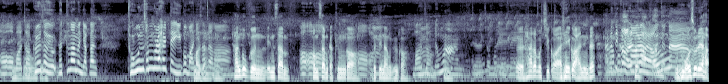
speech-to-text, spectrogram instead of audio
어, 어 응, 맞아. 어, 그래서 요- 베트남은 약간 좋은 선물 할때 이거 많이 맞아 사잖아. 어. 한국은 인삼 어, 어, 험삼 어. 같은 거 어, 어. 베트남 그거 맞아. đúng rồi 어, 할아버지 거 아니고 아닌데 알아요. Ủa xuống đi à?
